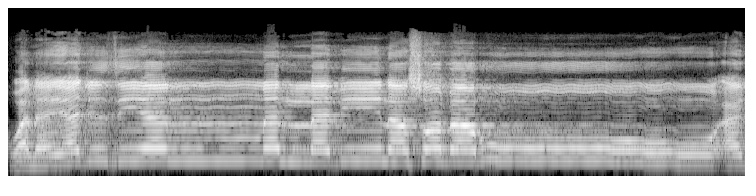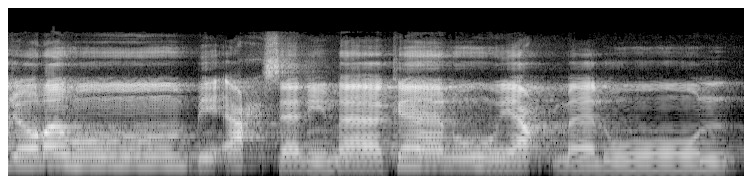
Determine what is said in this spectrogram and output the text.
وليجزين الذين صبروا أجرهم بأحسن ما كانوا يعملون.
